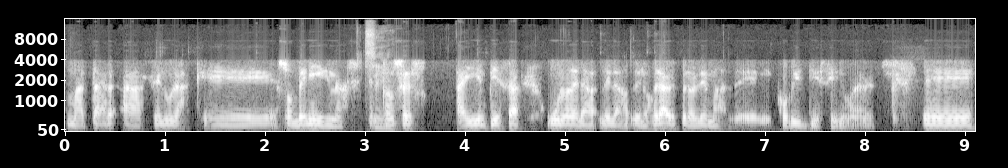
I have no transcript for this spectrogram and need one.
matar a células que son benignas. Entonces, ahí empieza uno de, de, los graves problemas del COVID-19. Eh,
